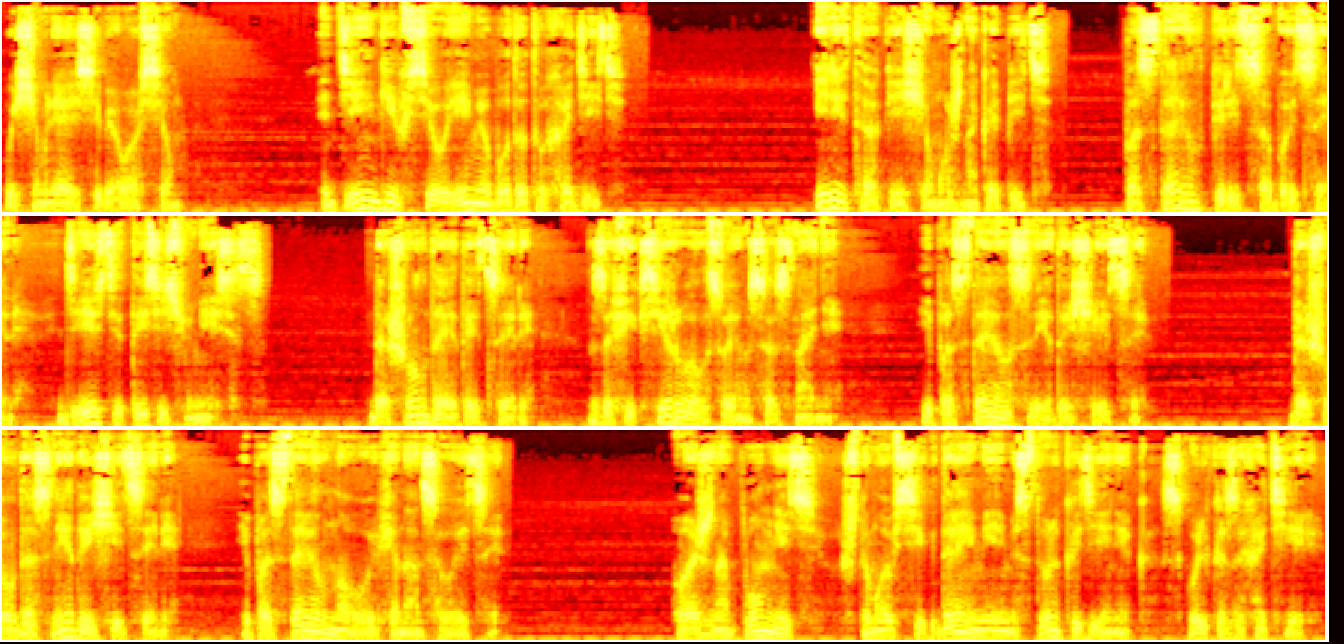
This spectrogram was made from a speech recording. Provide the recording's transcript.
ущемляя себя во всем, деньги все время будут уходить. Или так еще можно копить. Поставил перед собой цель – 200 тысяч в месяц. Дошел до этой цели, зафиксировал в своем сознании и поставил следующую цель. Дошел до следующей цели и поставил новую финансовую цель. Важно помнить, что мы всегда имеем столько денег, сколько захотели.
